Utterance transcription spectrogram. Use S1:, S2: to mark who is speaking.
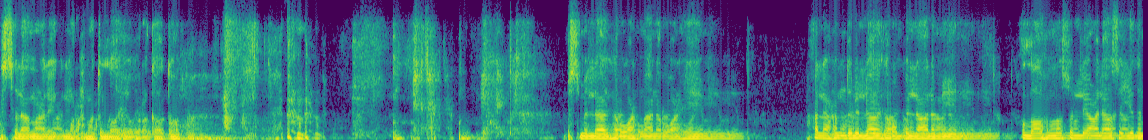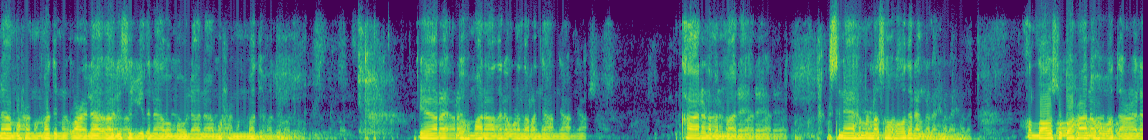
S1: السلام عليكم ورحمة الله وبركاته بسم الله الرحمن الرحيم الحمد لله رب العالمين اللهم صل على سيدنا محمد وعلى آل سيدنا ومولانا محمد ഏറെ ബഹുമാനാദരവുകൾ നിറഞ്ഞ കാരണവന്മാരെ സ്നേഹമുള്ള സഹോദരങ്ങളെ അള്ളാഹു സുബാനുഭവത്താല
